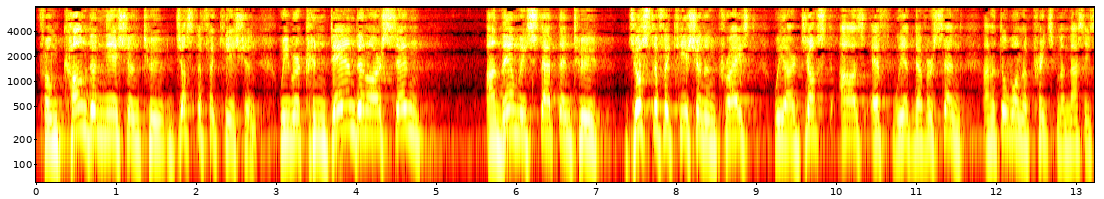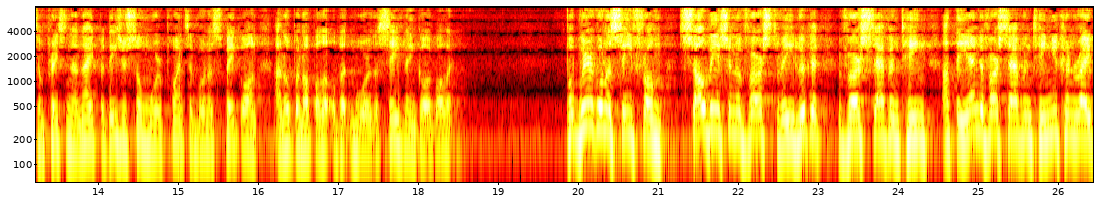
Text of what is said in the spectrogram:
From condemnation to justification. We were condemned in our sin, and then we stepped into justification in Christ, we are just as if we had never sinned. And I don't want to preach my message I'm preaching tonight, but these are some more points I'm going to speak on and open up a little bit more this evening, God willing. But we're going to see from salvation of verse 3, look at verse 17. At the end of verse 17, you can write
